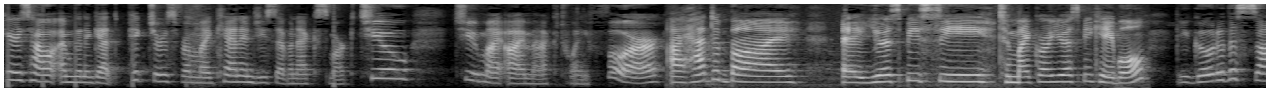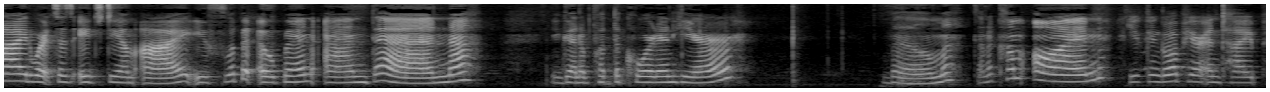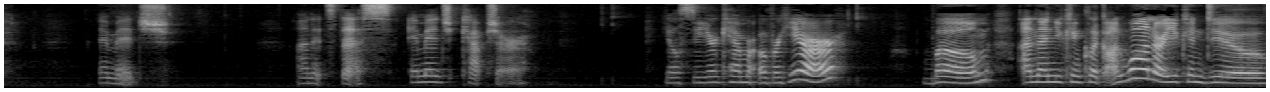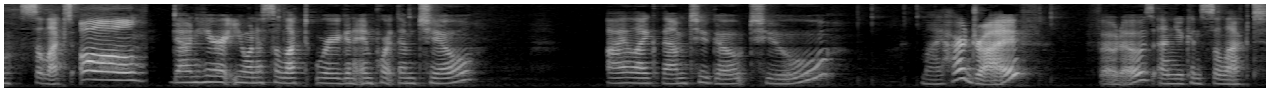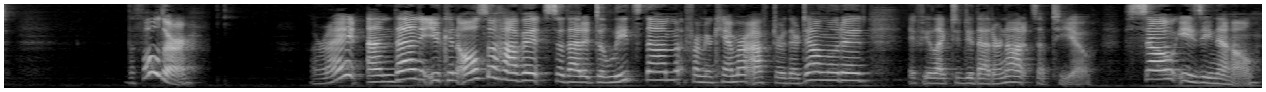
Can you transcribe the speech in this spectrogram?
Here's how I'm gonna get pictures from my Canon G7X Mark II to my iMac 24. I had to buy a USB-C to micro USB cable. You go to the side where it says HDMI, you flip it open, and then you're gonna put the cord in here. Boom, gonna come on. You can go up here and type image. And it's this, image capture. You'll see your camera over here. Boom. And then you can click on one or you can do select all. Down here, you wanna select where you're gonna import them to. I like them to go to my hard drive, photos, and you can select the folder. All right, and then you can also have it so that it deletes them from your camera after they're downloaded. If you like to do that or not, it's up to you. So easy now.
